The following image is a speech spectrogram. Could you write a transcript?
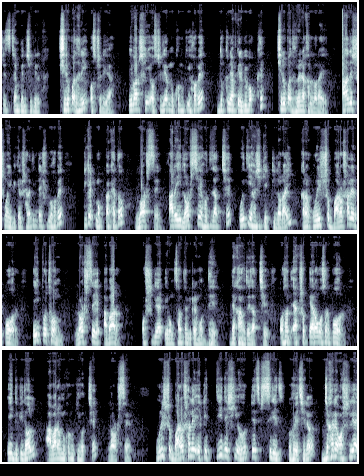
টেস্ট চ্যাম্পিয়নশিপের শিরোপাধারী অস্ট্রেলিয়া। এবার সেই অস্ট্রেলিয়া মুখোমুখি হবে দক্ষিণ আফ্রিকার বিপক্ষে শিরোপা ধরে রাখার লড়াইয়ে। বাংলাদেশ সময় বিকেল সাড়ে তিনটায় শুরু হবে ক্রিকেট মক্কা খ্যাত লর্ডসে। আর এই লর্ডসে হতে যাচ্ছে ঐতিহাসিক একটি লড়াই, কারণ উনিশশো বারো সালের পর এই প্রথম লর্ডসে আবার অস্ট্রেলিয়া এবং সাউথ আফ্রিকার মধ্যে দেখা হতে যাচ্ছে। অর্থাৎ একশো তেরো বছর পর এই দুটি দল আবারও মুখোমুখি হচ্ছে লর্ডসে। উনিশশো বারো সালে একটি ত্রিদেশীয় টেস্ট সিরিজ হয়েছিল, যেখানে অস্ট্রেলিয়া,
